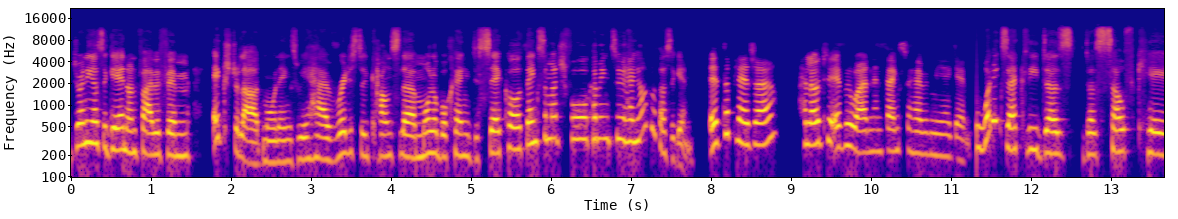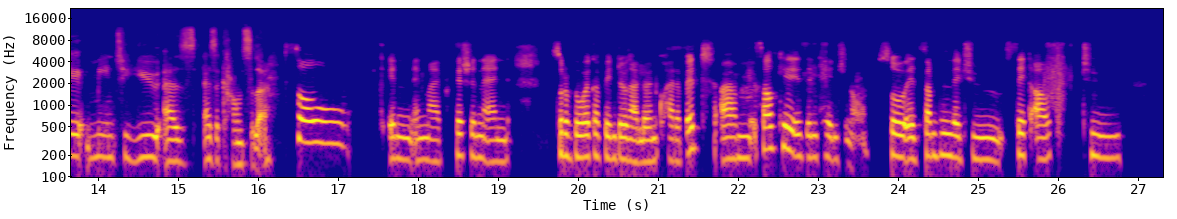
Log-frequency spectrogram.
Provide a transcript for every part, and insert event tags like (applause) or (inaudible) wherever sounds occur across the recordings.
Joining us again on 5FM Extra Loud Mornings, we have registered counsellor Molobokeng Diseko. Thanks so much for coming to hang out with us again. It's a pleasure. Hello to everyone, and thanks for having me again. What exactly does does self care mean to you as as a counsellor? So, in in my profession and sort of the work I've been doing, I learned quite a bit. Um, self care is intentional, so it's something that you set out to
